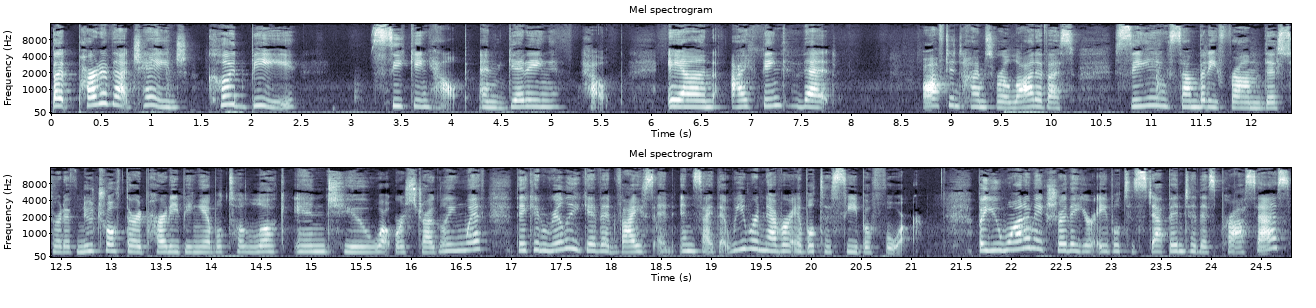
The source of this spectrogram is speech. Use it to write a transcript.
But part of that change could be seeking help and getting help. And I think that oftentimes for a lot of us, seeing somebody from this sort of neutral third party being able to look into what we're struggling with, they can really give advice and insight that we were never able to see before. But you want to make sure that you're able to step into this process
